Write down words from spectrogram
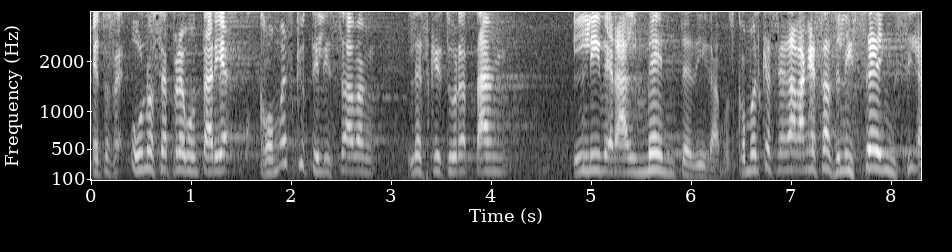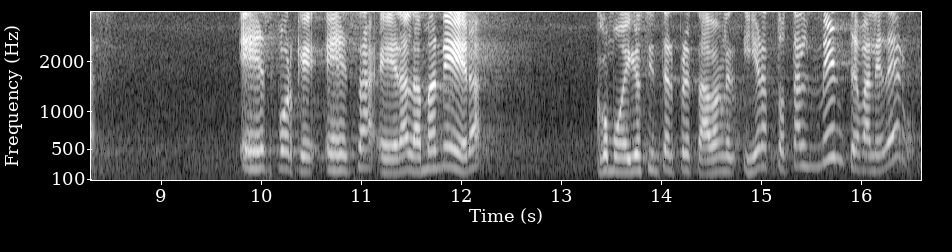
Entonces uno se preguntaría, ¿cómo es que utilizaban la escritura tan liberalmente, digamos? ¿Cómo es que se daban esas licencias? Es porque esa era la manera como ellos interpretaban y era totalmente valedero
